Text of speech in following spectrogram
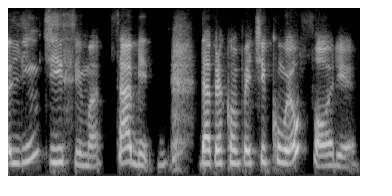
lindíssima, sabe? Dá para competir com Eufória.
